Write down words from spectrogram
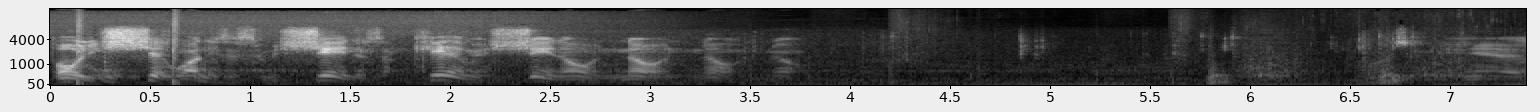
Holy shit, what is this machine? It's a killing machine. Oh no, no, no. What's in here?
